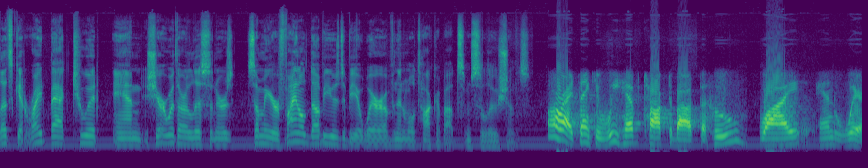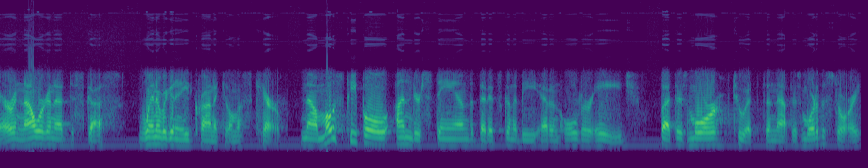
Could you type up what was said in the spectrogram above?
let's get right back to it and share with our listeners some of your final W's to be aware of, and then we'll talk about some solutions. All right, thank you. We have talked about the who, why, and where, and now we're going to discuss when are we going to need chronic illness care. Now, most people understand that it's going to be at an older age, but there's more to it than that. There's more to the story.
